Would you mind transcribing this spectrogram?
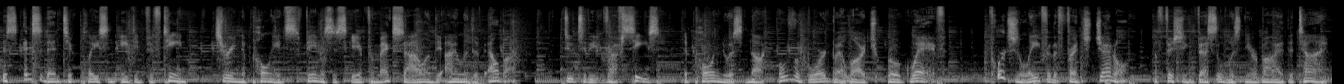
This incident took place in 1815 during Napoleon's famous escape from exile on the island of Elba. due to the rough seas, Napoleon was knocked overboard by a large rogue wave. Fortunately for the French general, a fishing vessel was nearby at the time,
